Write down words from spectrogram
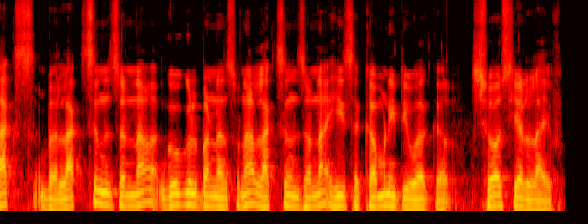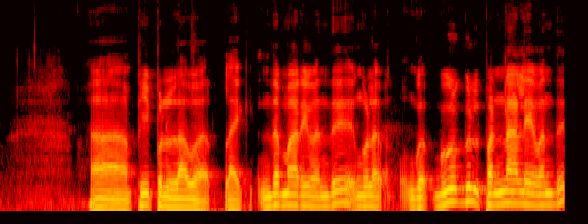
லக்ஸ் இப்போ லக்ஸ்ன்னு சொன்னால் கூகுள் பண்ண சொன்னால் லக்ஸ்ன்னு சொன்னால் he's a community worker social life people lover like இந்த மாதிரி வந்து உங்களை உங்கள் கூகுள் பண்ணாலே வந்து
